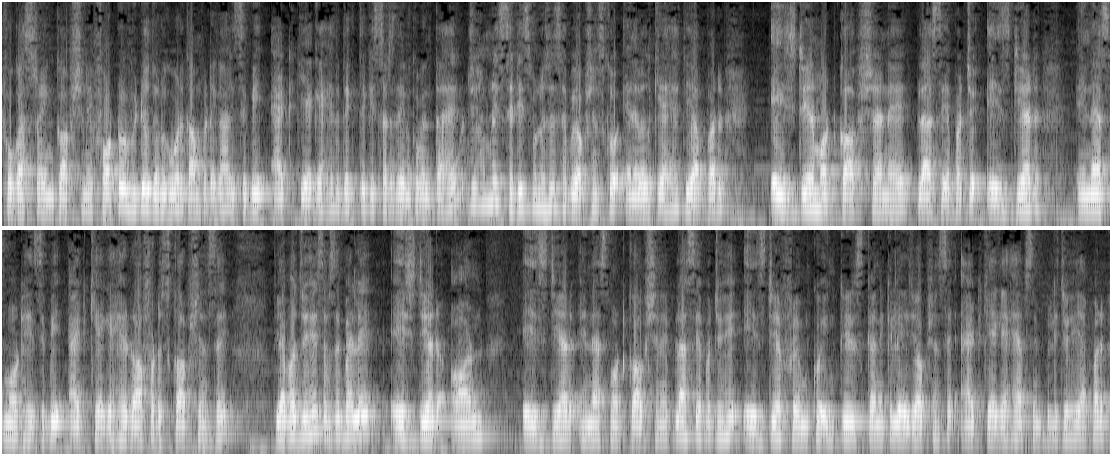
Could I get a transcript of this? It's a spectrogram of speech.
फोकस ड्राइंग का ऑप्शन है फ़ोटो वीडियो दोनों के ऊपर काम करेगा, इसे भी ऐड किया गया है तो देखते किस तरह से देने को मिलता है। जो हमने सेटिंग्स मेनू से सभी ऑप्शन को एनेबल किया है तो यहाँ पर एच डी आर मोड का ऑप्शन है प्लस यहाँ पर जो H D R NS mode है, इसे भी ऐड किया गया है रॉ फोटोस का ऑप्शन से। तो यहाँ पर जो है सबसे पहले H D R on H D R N S mode का ऑप्शन है। प्लस यहाँ पर जो है एच डी आर फ्रेम को इंक्रीज करने के लिए जो ऑप्शन से ऐड किया गया है। आप सिंपली जो है यहाँ पर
